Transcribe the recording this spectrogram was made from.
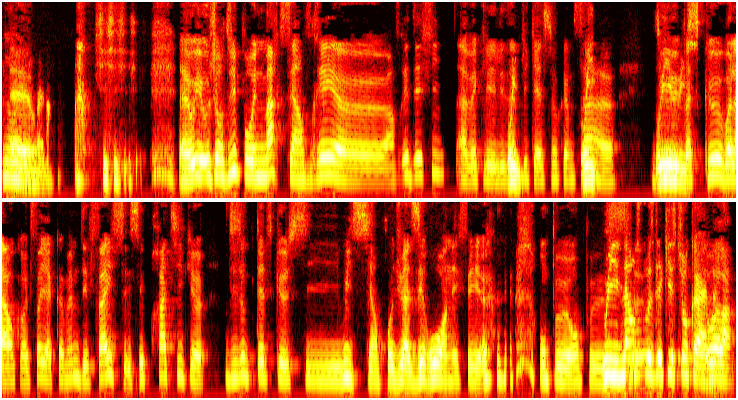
voilà. oui, aujourd'hui pour une marque, c'est un vrai, un vrai défi avec les, les applications comme ça. Oui. Oui, oui, parce que voilà, encore une fois, il y a quand même des failles. C'est pratique. Disons peut-être que si oui si un produit a zéro en effet on peut on peut oui là on se pose des questions quand même. Voilà.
